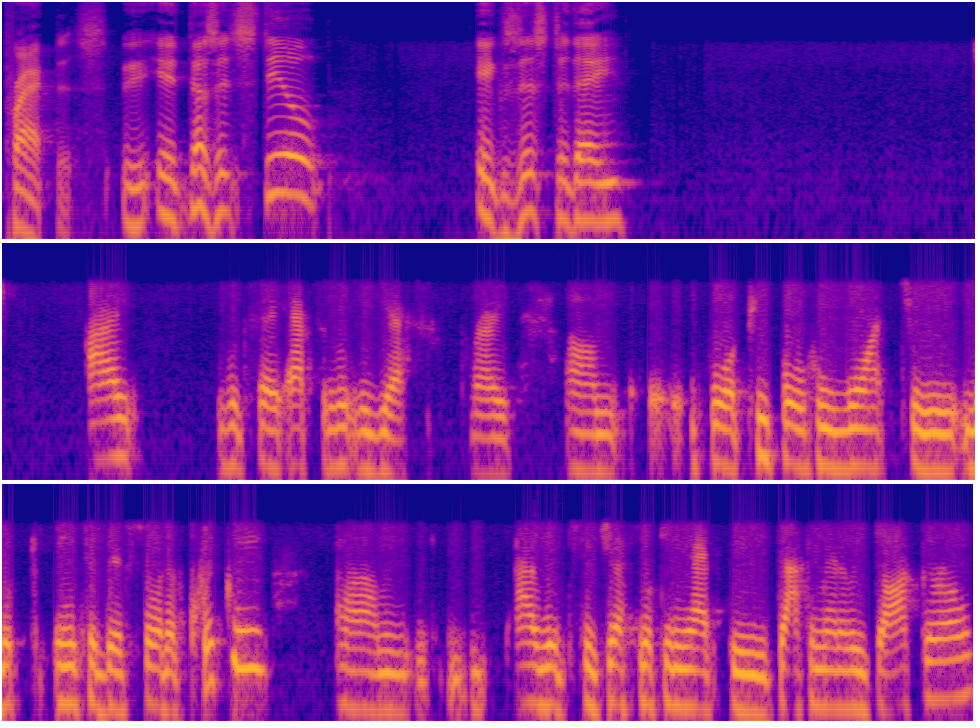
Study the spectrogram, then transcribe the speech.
practice. It, it does it still exist today? I would say absolutely yes, right? Um, for people who want to look into this sort of quickly, um, I would suggest looking at the documentary Dark Girls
